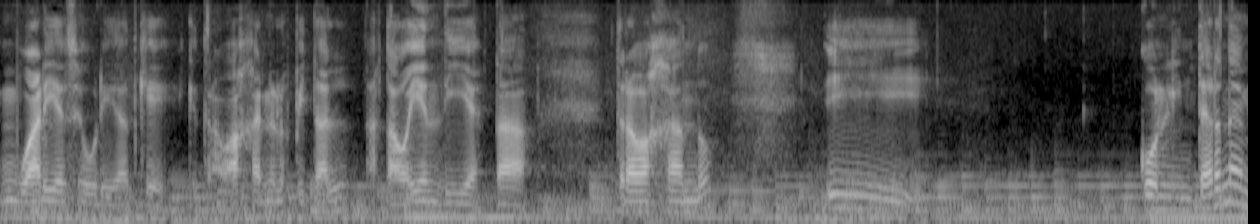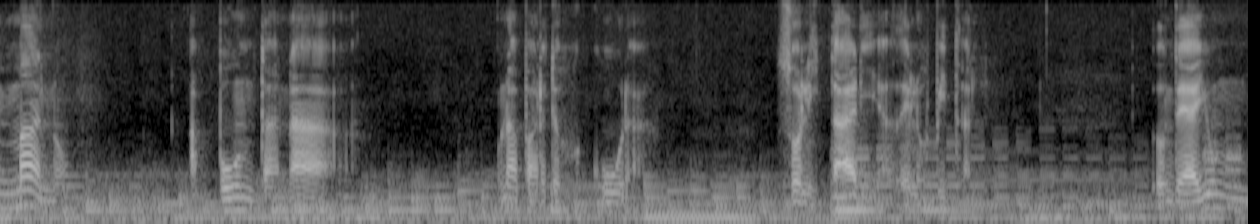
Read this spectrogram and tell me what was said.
un guardia de seguridad que, que, trabaja en el hospital, hasta hoy en día está trabajando y con linterna en mano apuntan a una parte oscura, solitaria del hospital, donde hay un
